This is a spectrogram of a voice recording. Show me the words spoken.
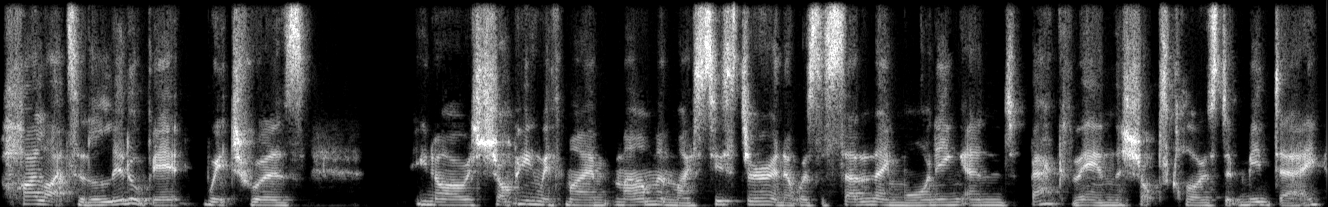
highlights it a little bit, which was you know, I was shopping with my mum and my sister, and it was a Saturday morning. And back then, the shops closed at midday.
